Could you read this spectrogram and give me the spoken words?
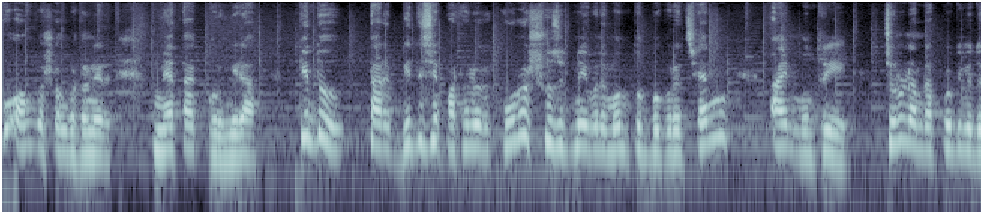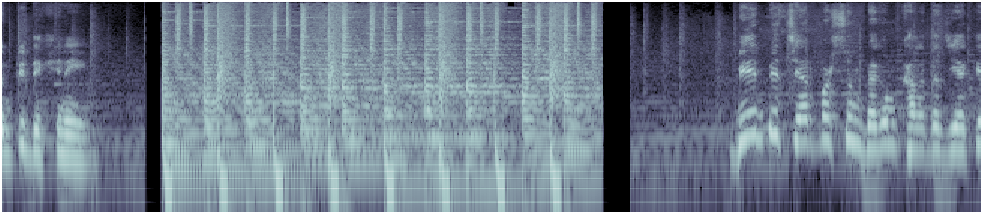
ও অঙ্গ সংগঠনের নেতা কর্মীরা কিন্তু তার বিদেশে পাঠানোর কোনো সুযোগ নেই বলে মন্তব্য করেছেন আইনমন্ত্রী। চলুন আমরা প্রতিবেদনটি দেখে নেই। বিএনপি চেয়ারপারসন বেগম খালেদা জিয়াকে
